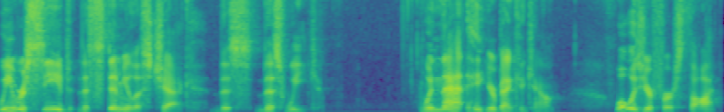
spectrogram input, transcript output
we received the stimulus check this, this week. When that hit your bank account, what was your first thought?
